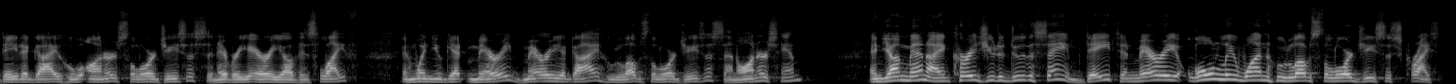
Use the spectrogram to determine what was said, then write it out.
Date a guy who honors the Lord Jesus in every area of his life. And when you get married, marry a guy who loves the Lord Jesus and honors him. And young men, I encourage you to do the same. Date and marry only one who loves the Lord Jesus Christ.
